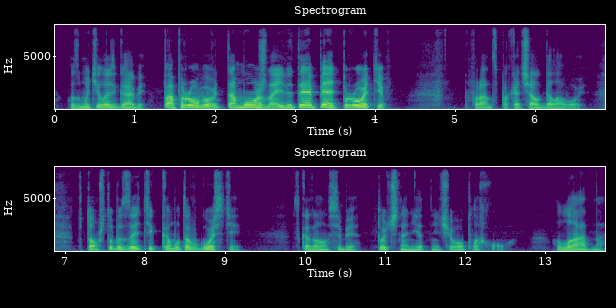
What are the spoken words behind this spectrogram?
— возмутилась Габи. — Попробовать-то можно, или ты опять против? Франц покачал головой. В том, чтобы зайти к кому-то в гости, — сказал он себе, — точно нет ничего плохого. — Ладно,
